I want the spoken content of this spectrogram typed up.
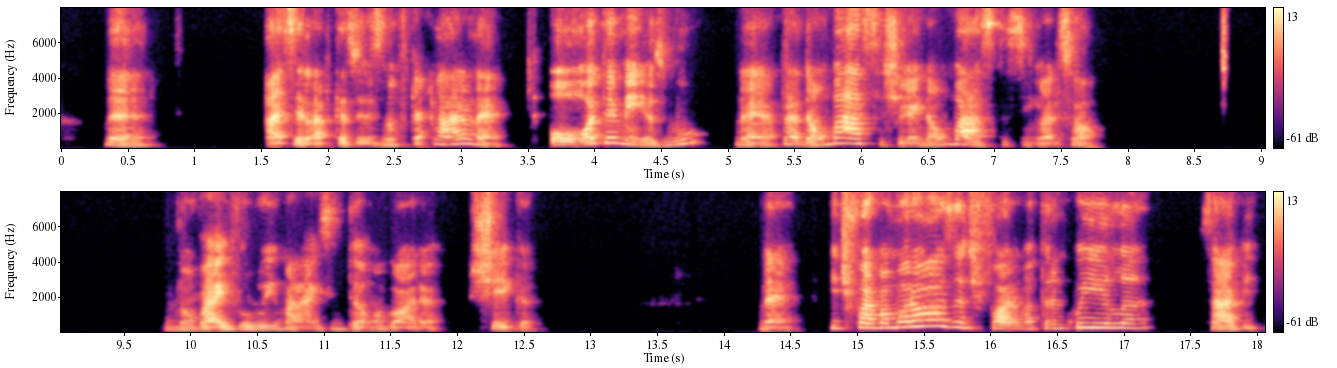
né? Ah, sei lá, porque às vezes não fica claro, né? Ou até mesmo, né, para dar um basta, chegar e dar um basta, assim, olha só, não vai evoluir mais, então agora chega, né? E de forma amorosa, de forma tranquila, sabe?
